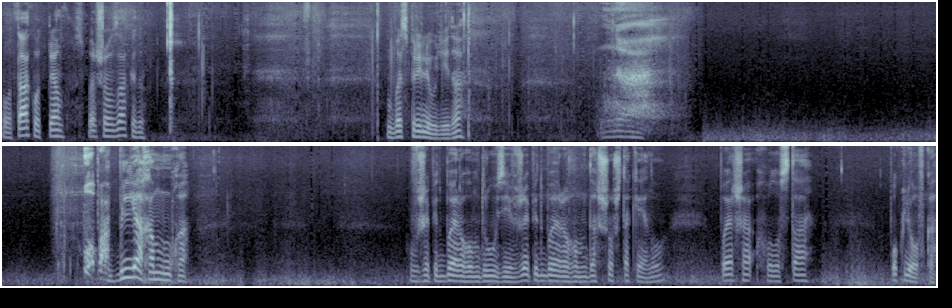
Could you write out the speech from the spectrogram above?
Отак от прям з першого закиду. Без прелюдій, да? Опа, бляха-муха. Вже під берегом, друзі, вже під берегом. Да що ж таке? Ну, перша холоста покльовка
